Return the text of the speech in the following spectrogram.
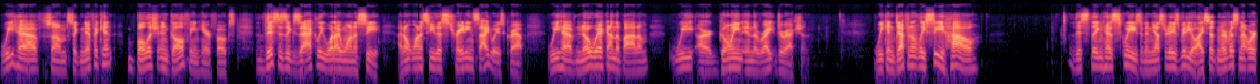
We have some significant bullish engulfing here, folks. This is exactly what I want to see. I don't want to see this trading sideways crap we have no wick on the bottom. We are going in the right direction. We can definitely see how this thing has squeezed. And in yesterday's video, I said Nervos network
